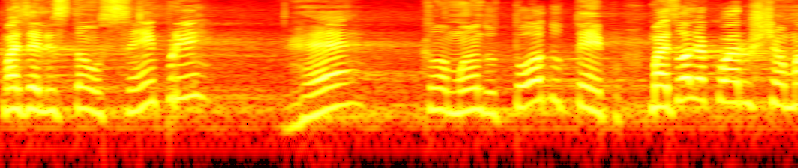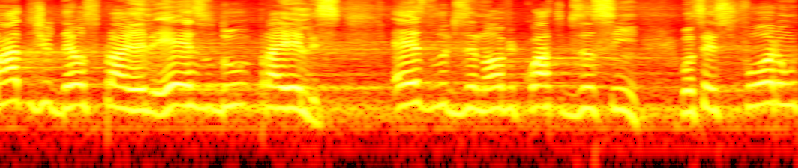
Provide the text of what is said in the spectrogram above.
mas eles estão sempre ré clamando todo o tempo. Mas olha qual era o chamado de Deus para ele, Êxodo para eles. Êxodo 19, 4 diz assim: Vocês foram,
